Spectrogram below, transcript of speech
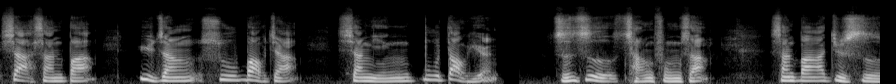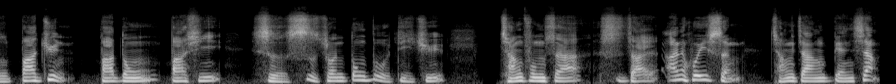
下三巴，豫章书报家，相迎不道远，直至长风沙。三巴就是巴郡、巴东、巴西，是四川东部地区。长风沙是在安徽省长江边上。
